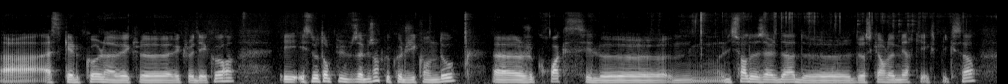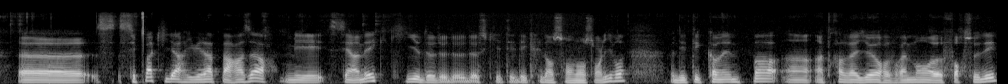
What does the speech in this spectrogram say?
à, ce qu'elle colle avec le, décor. Et, c'est d'autant plus amusant que Koji Kondo, euh, je crois que c'est le l'histoire de Zelda de d'Oscar Lemaire qui explique ça. Euh, c'est pas qu'il est arrivé là par hasard, mais c'est un mec qui, de, de, de, de ce qui était décrit dans son, livre, n'était quand même pas un, travailleur vraiment euh, forcené.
